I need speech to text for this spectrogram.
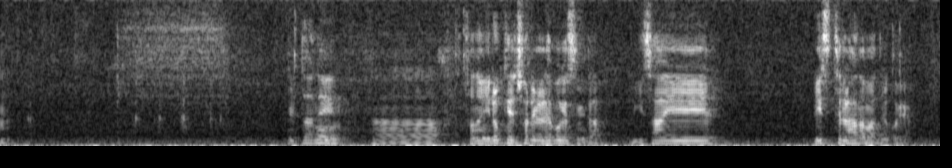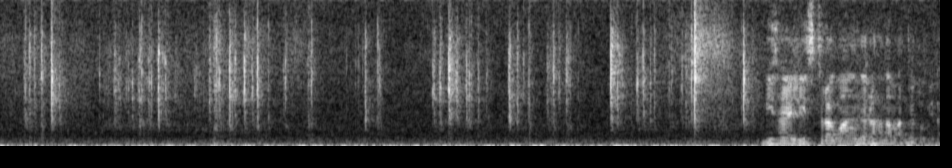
음. 일단은 아, 저는 이렇게 처리를 해보겠습니다. 미사일 리스트를 하나 만들 거예요. 미사일 리스트라고 하는 애를 하나 만들 겁니다.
